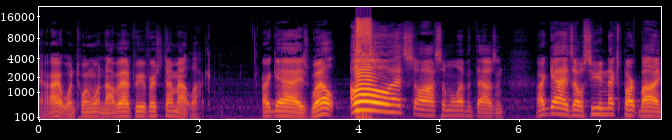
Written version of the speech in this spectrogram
Alright, 121, not bad for your first time out, Lok. Alright, guys, well, oh, that's awesome, 11,000. Alright guys, I will see you in the next part. Bye.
